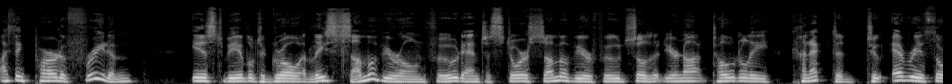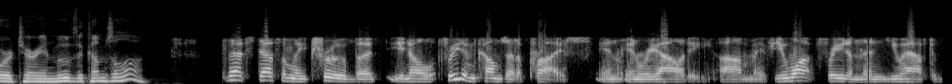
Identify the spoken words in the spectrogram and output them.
I think part of freedom is to be able to grow at least some of your own food and to store some of your food so that you're not totally connected to every authoritarian move that comes along. That's definitely true, but you know, freedom comes at a price. In in reality, um, if you want freedom, then you have to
